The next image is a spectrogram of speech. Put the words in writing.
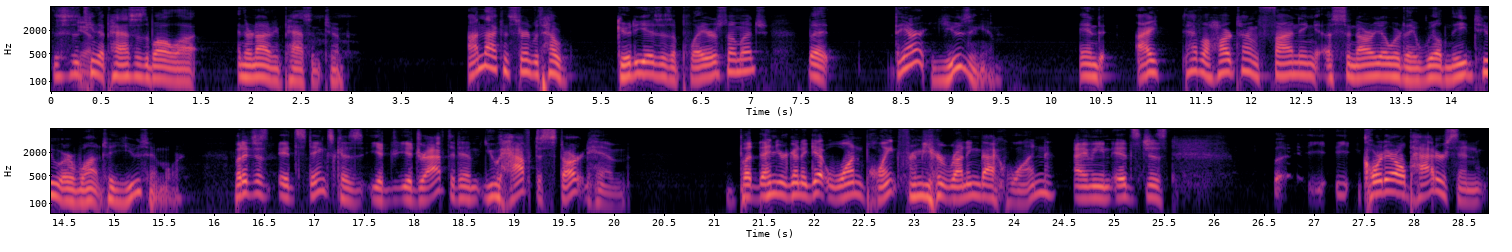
This is a Yeah. team that passes the ball a lot, and they're not even passing it to him. I'm not concerned with how good he is as a player so much, but they aren't using him. And I have a hard time finding a scenario where they will need to or want to use him more. But it just it stinks because you you drafted him. You have to start him, but then you're going to get one point from your running back one. I mean, it's just Cordarrelle Patterson.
